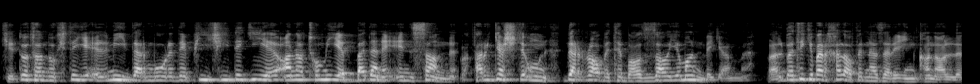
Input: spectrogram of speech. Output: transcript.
که دو تا نکته علمی در مورد پیچیدگی آناتومی بدن انسان و فرگشت اون در رابطه با زایمان بگم. و البته که برخلاف نظر این کانال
